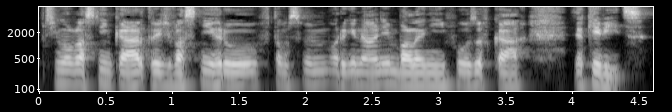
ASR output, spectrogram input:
přímo vlastní cartridge, vlastní hru v tom svém originálním balení v úvozovkách, jak je víc?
